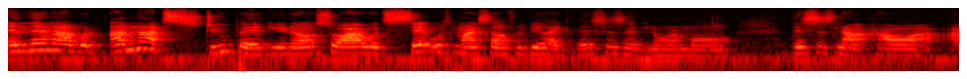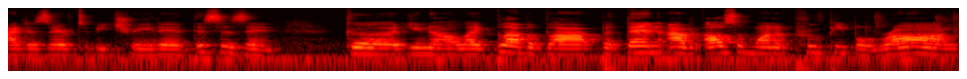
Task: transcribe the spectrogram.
And then I would. I'm not stupid, you know. So I would sit with myself and be like, this isn't normal. This is not how I, deserve to be treated. This isn't good, you know, like blah blah blah. But then I would also want to prove people wrong.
